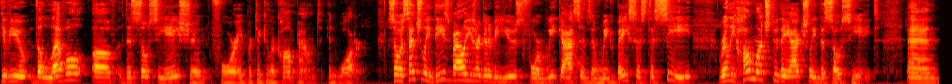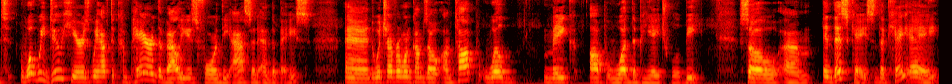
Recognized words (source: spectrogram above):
give you the level of dissociation for a particular compound in water. So essentially, these values are going to be used for weak acids and weak bases to see really how much do they actually dissociate. And what we do here is we have to compare the values for the acid and the base. And whichever one comes out on top will make up what the pH will be. So um, in this case, the Ka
